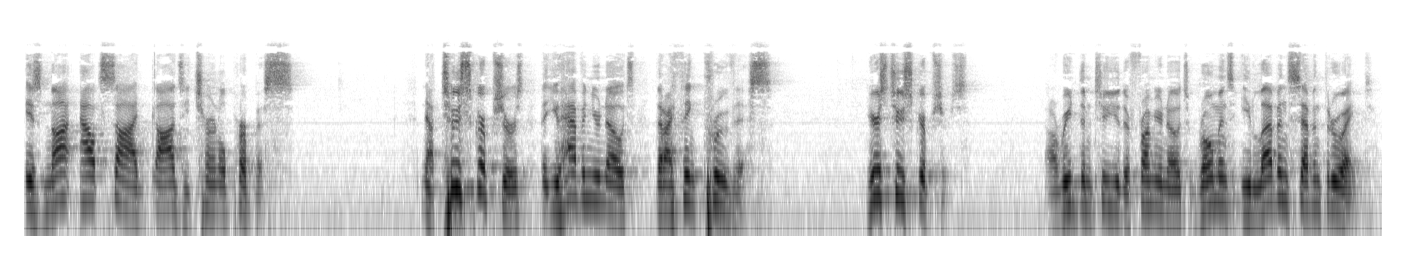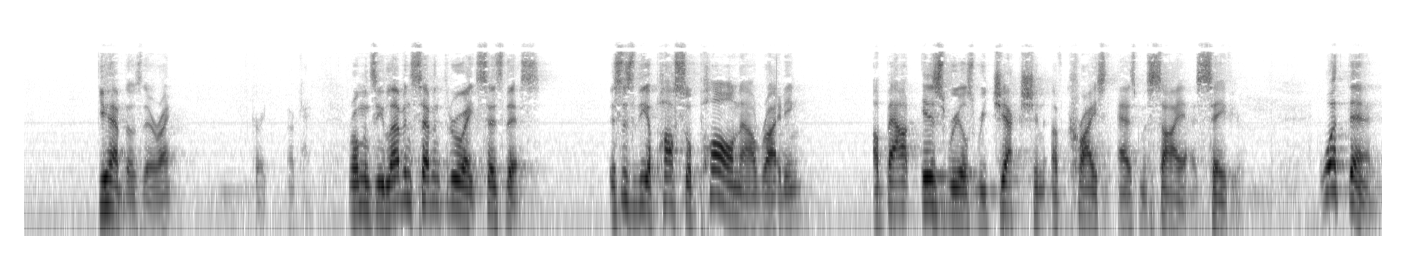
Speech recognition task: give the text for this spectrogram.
is not outside God's eternal purpose. Now, two scriptures that you have in your notes that I think prove this. Here's two scriptures. I'll read them to you. They're from your notes Romans 11, 7 through 8. You have those there, right? Great. Okay. Romans 11, 7 through 8 says this This is the Apostle Paul now writing about Israel's rejection of Christ as Messiah, as Savior. What then?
